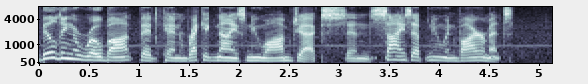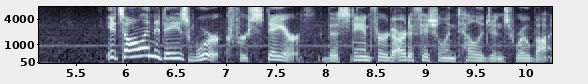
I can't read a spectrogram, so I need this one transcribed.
Building a robot that can recognize new objects and size up new environments. It's all in a day's work for STAIR, the Stanford Artificial Intelligence robot.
